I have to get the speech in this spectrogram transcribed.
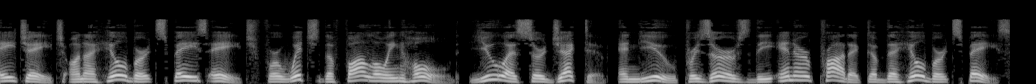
HH on a Hilbert space H for which the following hold, U is surjective, and U preserves the inner product of the Hilbert space,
